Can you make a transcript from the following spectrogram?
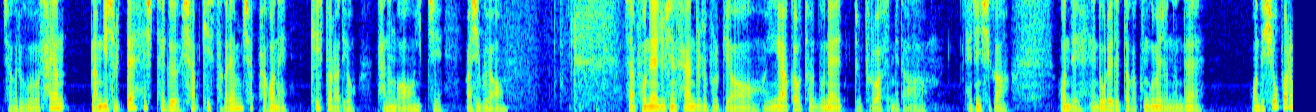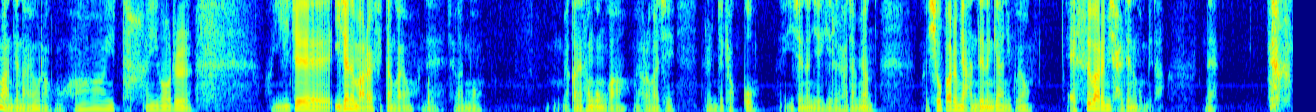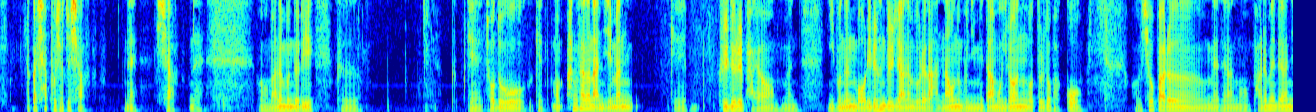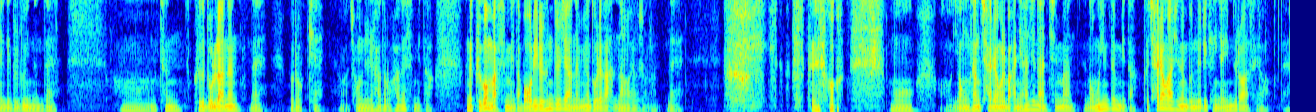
자, 그리고 사연 남기실 때 해시태그 샵 키스타그램 샵 박원의 Kiss the Radio 다는 거 잊지 마시고요. 자, 보내주신 사연들 좀 볼게요. 이게 아까부터 눈에 좀 들어왔습니다. 혜진 씨가 원디 노래 듣다가 궁금해졌는데 원디 시옷 발음 안 되나요? 라고. 아, 이, 다, 이거를 이제 이제는 말할 수 있단가요? 네. 제가 뭐 약간의 성공과 뭐 여러 가지를 이제 겪고 이제는 얘기를 하자면 그 시옷 발음이 안 되는 게 아니고요. S 발음이 잘 되는 겁니다. 네. 아까 샵 보셨죠? 샵. 네. 샵. 네. 어, 많은 분들이 그 이렇게 저도 이렇게 뭐 항상은 아니지만 이렇게 글들을 봐요. 그러면 이분은 머리를 흔들지 않으면 노래가 안 나오는 분입니다. 뭐 이런 것들도 봤고 어, 시옷 발음에 대한 뭐 발음에 대한 얘기들도 있는데 어, 아무튼 그 논란은 네 이렇게 어, 정리를 하도록 하겠습니다. 근데 그건 맞습니다. 머리를 흔들지 않으면 노래가 안 나와요 저는. 네. 그래서 뭐 어, 영상 촬영을 많이 하지는 않지만 너무 힘듭니다. 그 촬영하시는 분들이 굉장히 힘들어하세요. 네.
